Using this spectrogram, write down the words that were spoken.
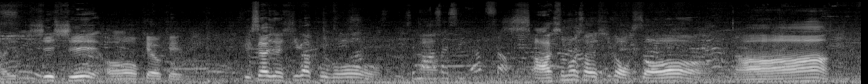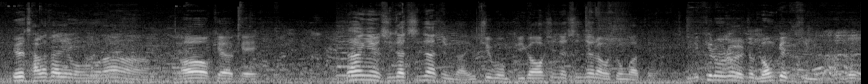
아, 이- C, C. 어, 오케이, 오케이. 빅 사이즈는 C가 크고, Small size C 없어. 아, 스몰 사이즈 C가 없어. 아, 그래서 작은 사이즈 먹는구나. 어, 오케이, 오케이. 사장님 진짜 친절하십니다. 65번 B가 훨씬 더 친절하고 좋은 것 같아요. 1kg를 좀 넘게 주십니다. 이게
